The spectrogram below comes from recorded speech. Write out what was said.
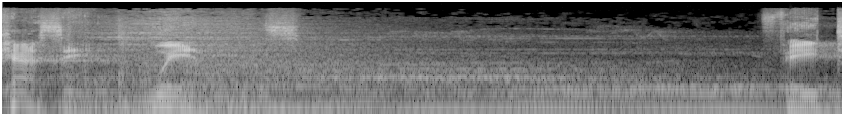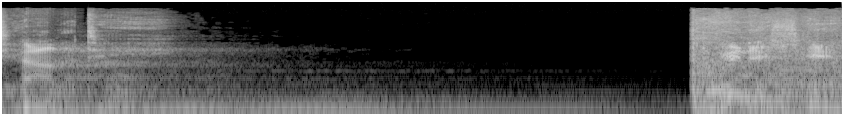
Cassie wins. Fatality. Finish him!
